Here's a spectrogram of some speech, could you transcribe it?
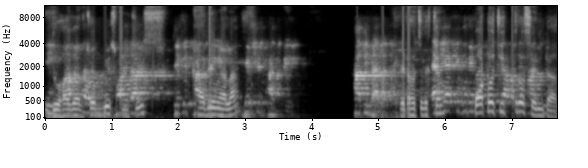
এই 2024-25 জেগে খাদি মেলা। খাদি। এটা হচ্ছে দেখছেন পটচিত্র সেন্টার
